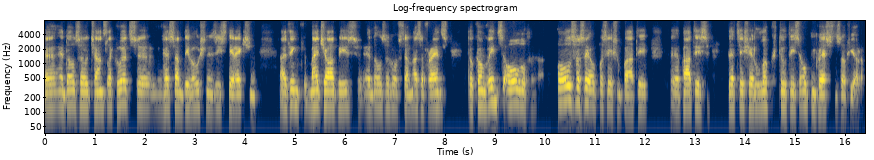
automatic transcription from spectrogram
uh, and also Chancellor Kurz uh, has some devotion in this direction. I think my job is, and also of some other friends, to convince all, also the opposition party uh, parties that they shall look to these open questions of Europe.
